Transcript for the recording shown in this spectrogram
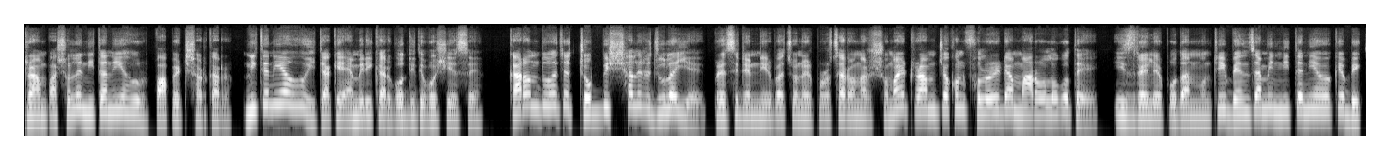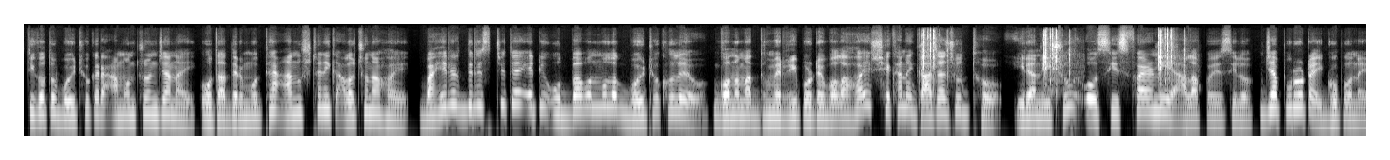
ট্রাম্প আসলে নিতানিয়াহুর পাপেট সরকার। নিতানিয়াহুই তাকে আমেরিকার গদিতে বসিয়েছে। কারণ দু হাজার চব্বিশ সালের জুলাইয়ে প্রেসিডেন্ট নির্বাচনের প্রচারণার সময় ট্রাম্প যখন ফ্লোরিডা মারোলোগোতে ইসরায়েলের প্রধানমন্ত্রী বেঞ্জামিন নিতানিয়াহুকে ব্যক্তিগত বৈঠকের আমন্ত্রণ জানায় ও তাদের মধ্যে আনুষ্ঠানিক আলোচনা হয়, বাহিরের দৃষ্টিতে এটি উদ্ভাবনমূলক বৈঠক হলেও গণমাধ্যমের রিপোর্টে বলা হয় সেখানে গাজা যুদ্ধ, ইরান ইস্যু ও সিসফায়ার নিয়ে আলাপ হয়েছিল, যা পুরোটাই গোপনে।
